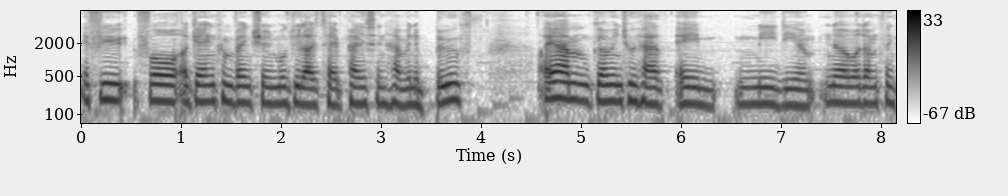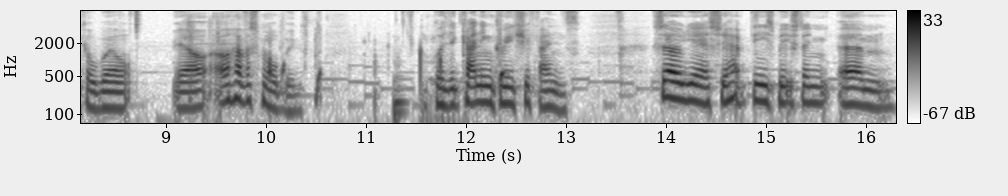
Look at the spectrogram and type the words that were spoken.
if you, for a game convention, would you like to take place in having a booth? I am going to have a medium, no I don't think I will. Yeah, I'll, I'll have a small booth. But it can increase your fans. So yes, you have these bits then, um,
